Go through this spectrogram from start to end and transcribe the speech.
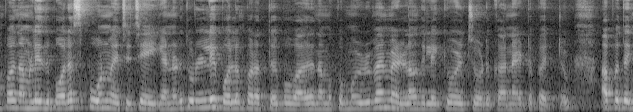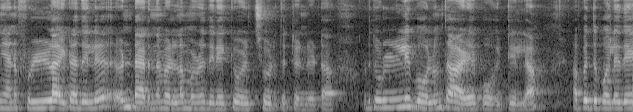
അപ്പോൾ നമ്മൾ ഇതുപോലെ സ്പൂൺ വെച്ച് ചെയ്യിക്കണം ഒരു തുള്ളി പോലും പുറത്ത് പോവാതെ നമുക്ക് മുഴുവൻ വെള്ളം ഇതിലേക്ക് ഒഴിച്ചു കൊടുക്കാനായിട്ട് പറ്റും. അപ്പോൾ ഞാൻ ഫുള്ളായിട്ട് അതിൽ ഉണ്ടായിരുന്ന വെള്ളം മുഴുവൻ ഇതിലേക്ക് ഒഴിച്ചു കൊടുത്തിട്ടുണ്ട് കേട്ടോ. ഒരു തുള്ളി പോലും താഴെ പോയിട്ടില്ല. അപ്പോൾ ഇതുപോലെ ഇതേ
